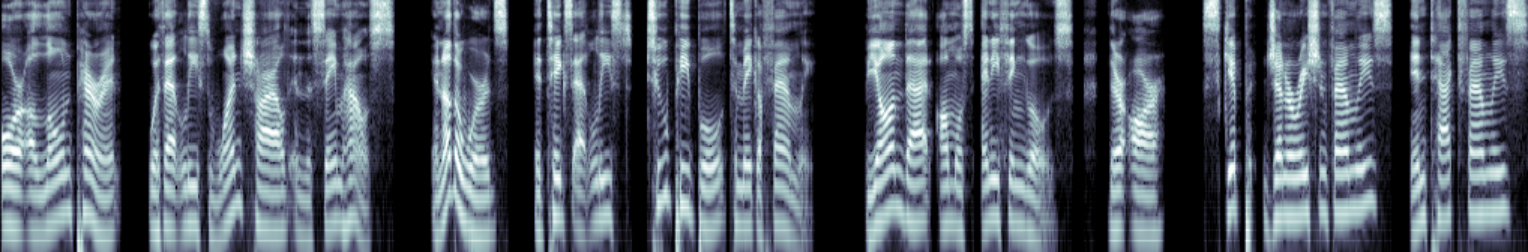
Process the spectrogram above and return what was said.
or a lone parent with at least one child in the same house. In other words, it takes at least two people to make a family. Beyond that, almost anything goes. There are skip generation families, intact families,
